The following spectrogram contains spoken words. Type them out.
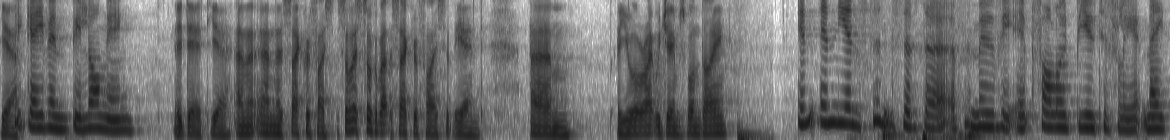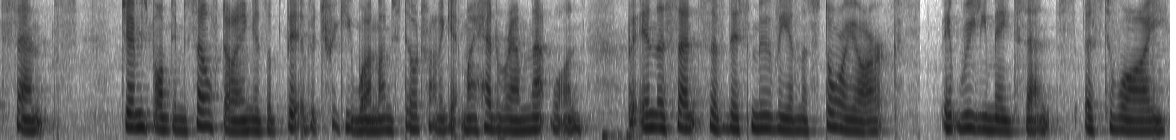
Yeah. It gave him belonging. It did, yeah. And and the sacrifice. So let's talk about the sacrifice at the end. Um, are you all right with James Bond dying? In in the instance of the of the movie, it followed beautifully. It made sense. James Bond himself dying is a bit of a tricky one. I'm still trying to get my head around that one. But in the sense of this movie and the story arc, it really made sense as to why.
